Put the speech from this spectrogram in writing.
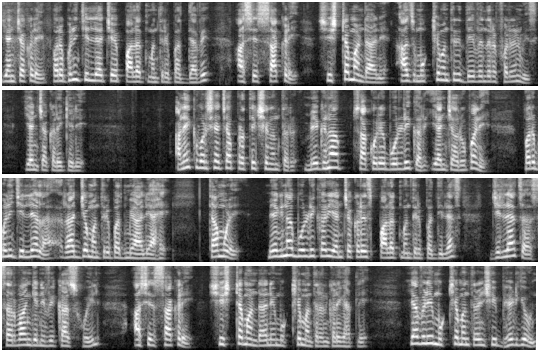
यांच्याकडे परभणी जिल्ह्याचे पालकमंत्रीपद द्यावे असे साकडे शिष्टमंडळाने आज मुख्यमंत्री देवेंद्र फडणवीस यांच्याकडे केले. अनेक वर्षाच्या प्रतीक्षेनंतर मेघना साकोरे बोर्डीकर यांच्या रूपाने परभणी जिल्ह्याला राज्यमंत्रीपद मिळाले आहे. त्यामुळे मेघना बोर्डीकर यांच्याकडेच पालकमंत्रीपद दिल्यास जिल्ह्याचा सर्वांगीण विकास होईल असे साकडे शिष्टमंडळाने मुख्यमंत्र्यांकडे घातले. यावेळी मुख्यमंत्र्यांशी भेट घेऊन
